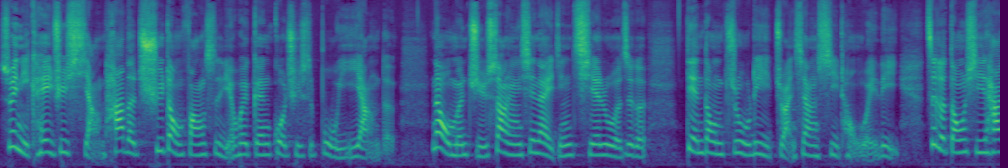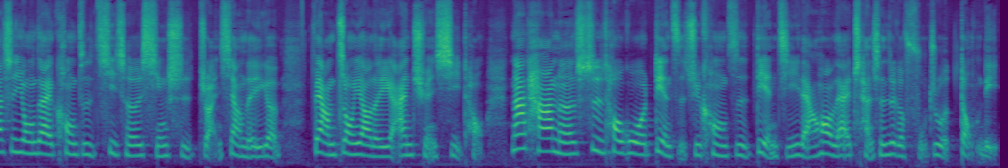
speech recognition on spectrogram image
所以你可以去想，它的驱动方式也会跟过去是不一样的。那我们举上现在已经切入了这个电动助力转向系统为例，这个东西它是用在控制汽车行驶转向的一个非常重要的一个安全系统。那它呢是透过电子去控制电机，然后来产生这个辅助的动力。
